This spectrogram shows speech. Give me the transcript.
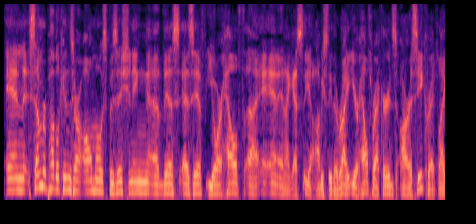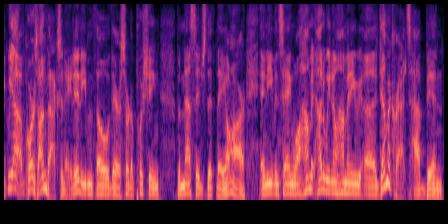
And some Republicans are almost positioning uh, this as if your health, uh, and, and I guess, yeah, obviously they're right. Your health records are a secret. Like, yeah, of course I'm vaccinated, even though they're sort of pushing the message that they are, and even saying, well, how many, how do we know how many uh, Democrats have been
